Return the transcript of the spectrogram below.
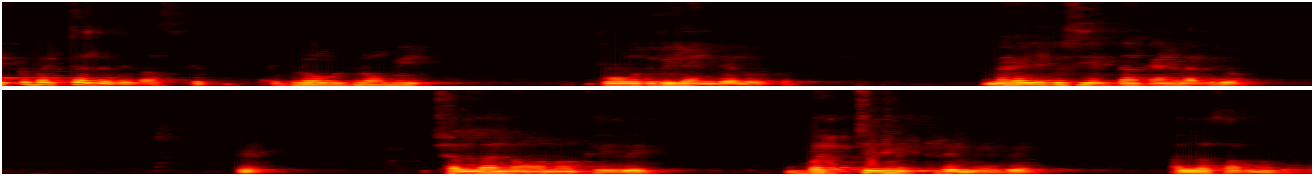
ਇੱਕ ਬੱਚਾ ਦੇ ਦੇ ਬਸ। ਇਧਰੋਂ, ਉਧਰੋਂ ਵੀ ਗੋਦ ਵੀ ਲੈਂਦੇ ਲੋਕ। ਮੈਂ ਕਿਹਾ, ਜੀ, ਤੁਸੀਂ ਇਦਾਂ ਕਹਿਣ ਲੱਗ ਜਾਓ ਕਿ ਛੱਲਾ ਨੌ ਨੌ ਥੇਵੇ, ਬੱਚੇ ਮਿੱਠੜੇ ਮੇਵੇ ਅੱਲਾ ਸਾਹਿਬ ਨੂੰ ਦੇ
